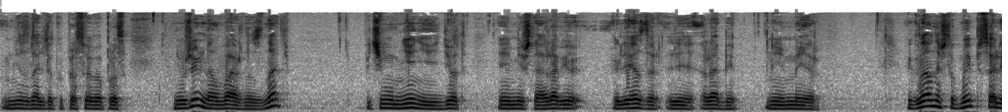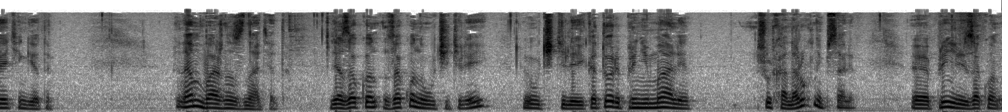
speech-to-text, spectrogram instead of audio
мне задали такой простой вопрос. Неужели нам важно знать, почему мнение идет Мишна, Раби Лезер или Раби Мейер? И главное, чтобы мы писали эти геты. Нам важно знать это. Для закон, закона учителей, учителей, которые принимали, Шурханарух написали, э, приняли закон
